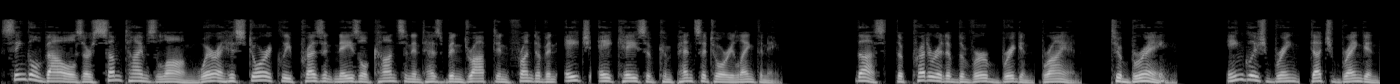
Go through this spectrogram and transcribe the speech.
Single vowels are sometimes long where a historically present nasal consonant has been dropped in front of an h, a case of compensatory lengthening. Thus, the preterite of the verb briggen Brian, to bring, English bring, Dutch brengen,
